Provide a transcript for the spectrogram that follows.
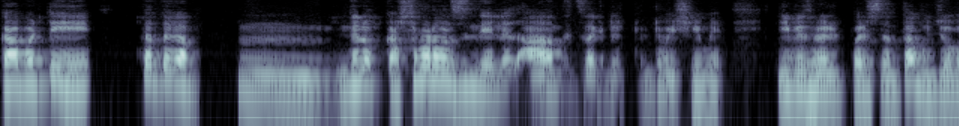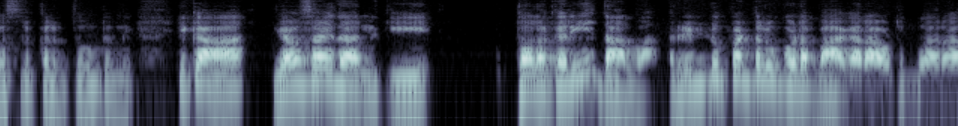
కాబట్టి పెద్దగా ఇందులో కష్టపడవలసింది ఏం లేదు ఆనందించదగినటువంటి విషయమే. ఈ విధమైన పరిస్థితి అంతా ఉద్యోగస్తులకు కలుపుతూ ఉంటుంది. ఇక వ్యవసాయదారులకి తొలకరి దాల్వా రెండు పంటలు కూడా బాగా రావటం ద్వారా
